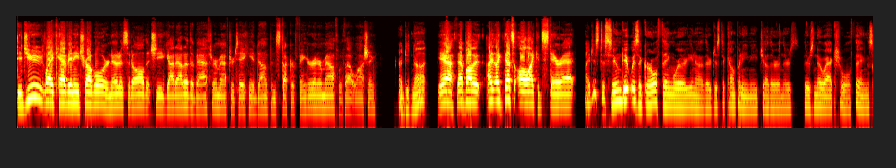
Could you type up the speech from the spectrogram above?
did you like have any trouble or notice at all that she got out of the bathroom after taking a dump and stuck her finger in her mouth without washing? I did not. Yeah, that bothered. I like that's all I could stare at. I just assumed it was a girl thing where you know they're just accompanying each other and there's there's no actual things.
